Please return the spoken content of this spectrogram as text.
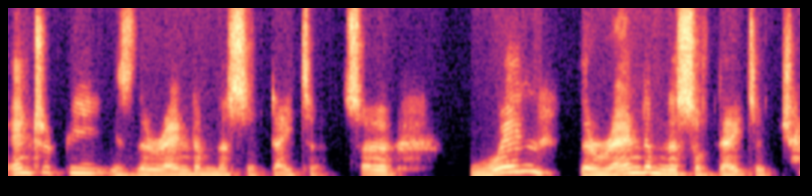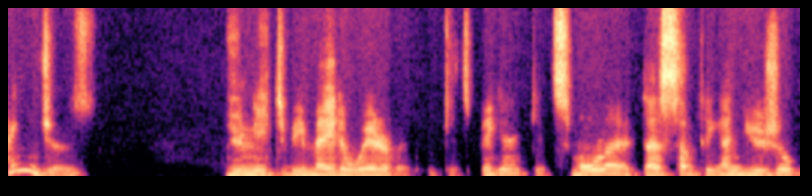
Entropy is the randomness of data. So when the randomness of data changes, you need to be made aware of it. It gets bigger, it gets smaller, it does something unusual.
